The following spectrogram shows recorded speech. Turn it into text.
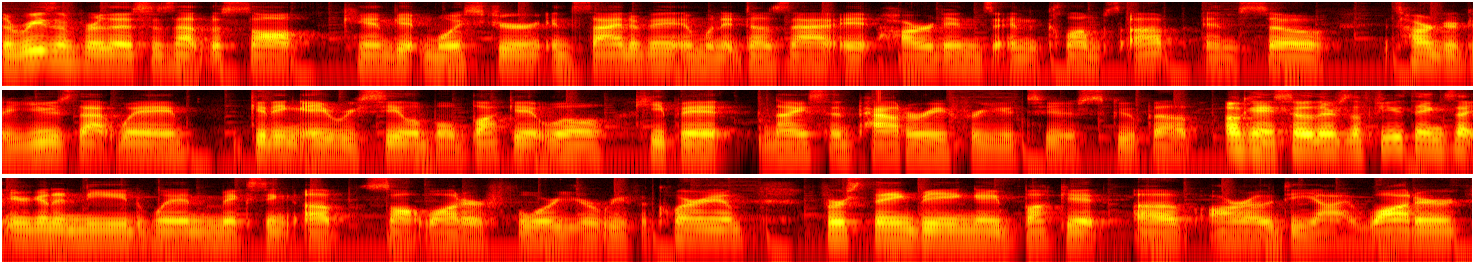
The reason for this is that the salt can get moisture inside of it and when it does that it hardens and clumps up and so it's harder to use that way. Getting a resealable bucket will keep it nice and powdery for you to scoop up. Okay, so there's a few things that you're gonna need when mixing up salt water for your reef aquarium. First thing being a bucket of RODI water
